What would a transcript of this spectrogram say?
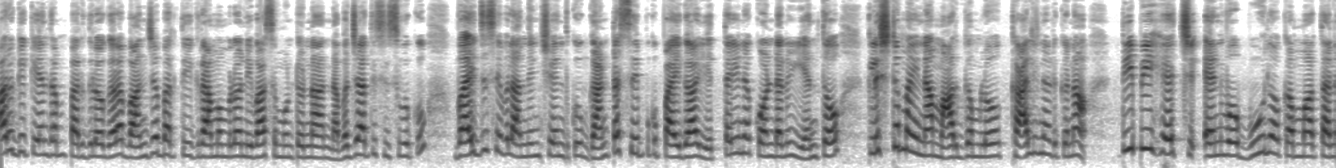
ఆరోగ్య కేంద్రం పరిధిలో గల వంజబర్తి గ్రామంలో నివాసం ఉంటున్న నవజాతి శిశువుకు వైద్య సేవలు అందించేందుకు గంట సేపుకు పైగా ఎత్తైన కొండను ఎంతో క్లిష్టమైన మార్గంలో కాలినడుకున డిపీహెచ్ఎన్ఓ భూలోకమ్మ తన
